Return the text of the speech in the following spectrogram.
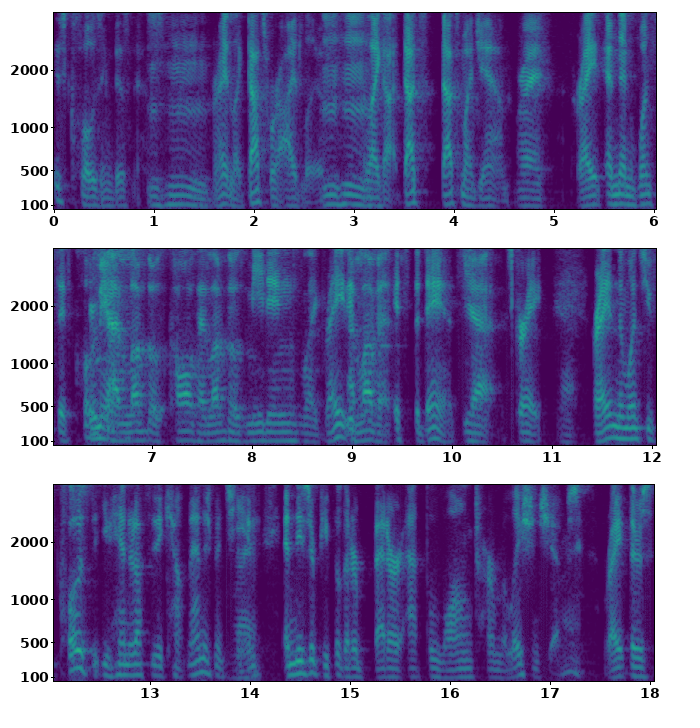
is closing business, Mhm. right? Like that's where I'd live. Mhm. Like I, that's that's my jam, Right. right? And then once they've closed mean, I love those calls. I love those meetings. Like, right? I It's, love it. It's the dance. Yeah. it's great. Yeah. Right. And then once you've closed it, you hand it off to the account management team, Right. and these are people that are better at the long-term relationships. Right. There's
